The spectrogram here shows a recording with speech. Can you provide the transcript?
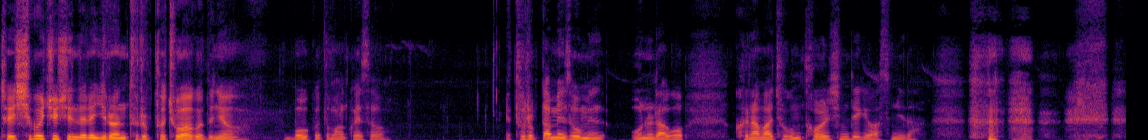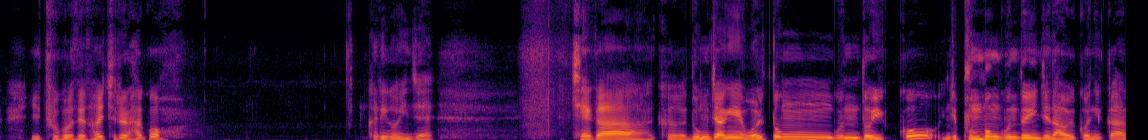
저희 시골 출신들은 이런 두릅 더 좋아하거든요. 먹을 것도 많고 해서. 두릅 따면서 오면, 오느라고 그나마 조금 덜 힘들게 왔습니다. 이 두 곳에 설치를 하고, 그리고 이제 제가 그 농장에 월동군도 있고 이제 분봉군도 이제 나올 거니까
